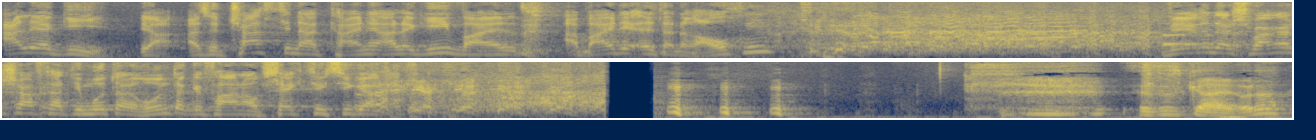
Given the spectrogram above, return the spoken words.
Allergie. Ja, also Justin hat keine Allergie, weil beide Eltern rauchen. Während der Schwangerschaft hat die Mutter runtergefahren auf 60 Zigaretten. Das ist geil, oder?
